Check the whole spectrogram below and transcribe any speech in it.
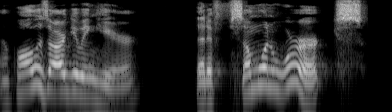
Now Paul is arguing here that if someone works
